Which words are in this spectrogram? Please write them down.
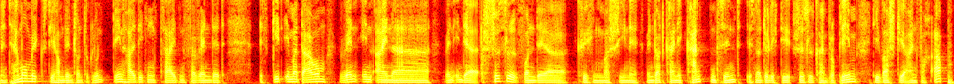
einen Thermomix, die haben den schon zu glutenhaltigen Zeiten verwendet. Es geht immer darum, wenn in einer, wenn in der Schüssel von der Küchenmaschine, wenn dort keine Kanten sind, ist natürlich die Schüssel kein Problem. Die wascht ihr einfach ab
